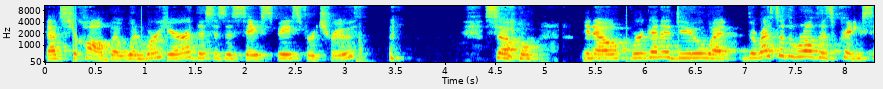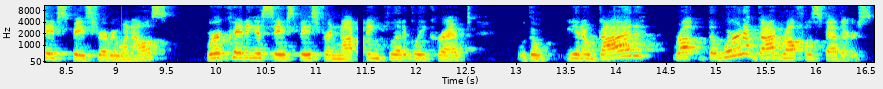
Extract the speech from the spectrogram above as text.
That's your call. But when we're here, this is a safe space for truth. so, you know, we're going to do what the rest of the world is creating safe space for everyone else. We're creating a safe space for not being politically correct. The, you know, God, the word of God ruffles feathers.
